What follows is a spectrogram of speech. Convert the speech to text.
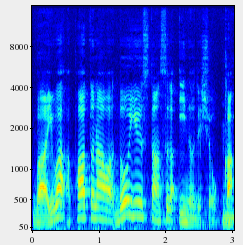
場合はパートナーはどういうスタンスがいいのでしょうか、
